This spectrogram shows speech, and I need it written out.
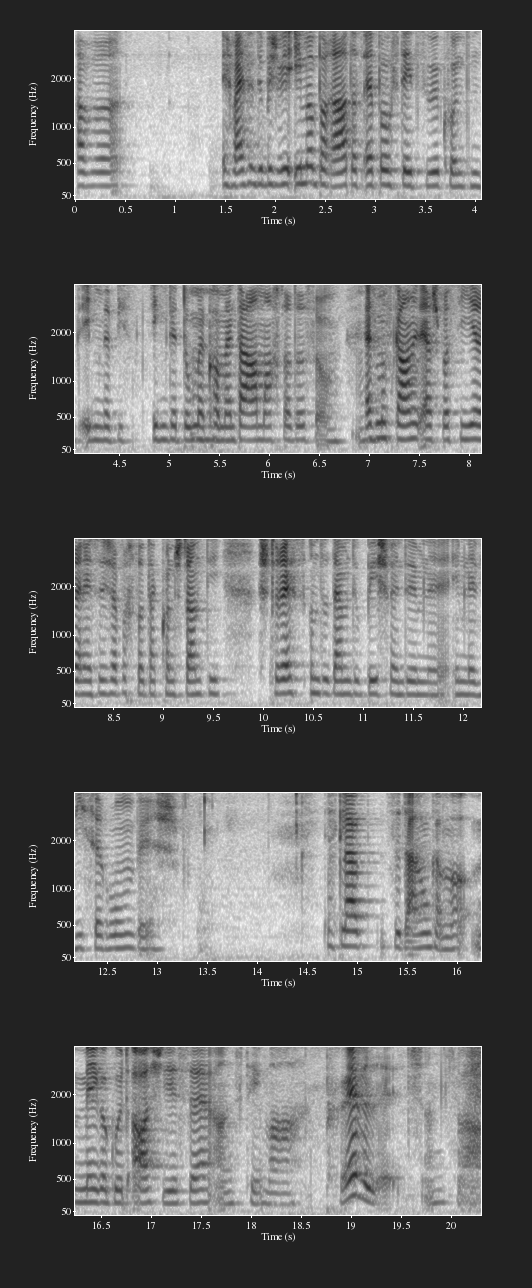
aber ich weiß nicht, du bist wie immer bereit, dass jemand auf dich zukommt und irgendetwas, irgendeinen dummen Kommentar macht oder so. Es muss gar nicht erst passieren, es ist einfach so der konstante Stress, unter dem du bist, wenn du in einem, in einem weißen Raum bist. Ich glaube, zu dem kann man mega gut anschließen ans Thema Privilege. Und zwar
